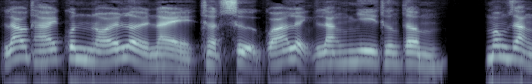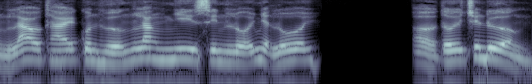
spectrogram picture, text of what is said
Lao Thái quân nói lời này thật sự quá lệnh Lăng Nhi thương tâm, mong rằng Lao Thái quân hướng Lăng Nhi xin lỗi nhận lỗi. Ở tới trên đường,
